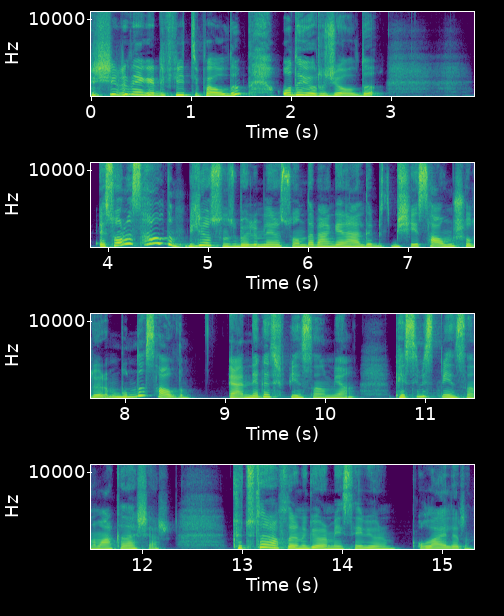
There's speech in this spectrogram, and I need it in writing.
aşırı negatif bir tip oldum. O da yorucu oldu. E sonra saldım biliyorsunuz bölümlerin sonunda ben genelde bir şeyi salmış oluyorum. Bunu da saldım. Yani negatif bir insanım ya. Pesimist bir insanım arkadaşlar. Kötü taraflarını görmeyi seviyorum olayların.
